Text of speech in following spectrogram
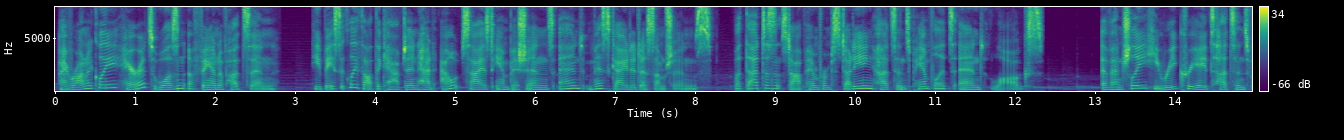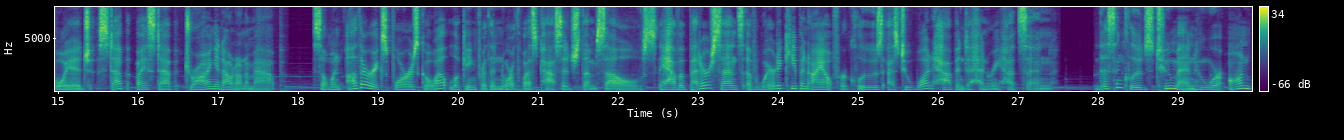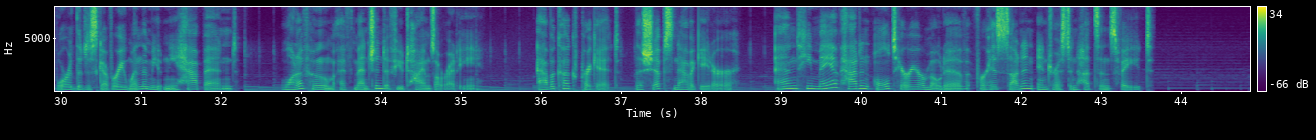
Ironically, Gerritsz wasn't a fan of Hudson. He basically thought the captain had outsized ambitions and misguided assumptions. But that doesn't stop him from studying Hudson's pamphlets and logs. Eventually, he recreates Hudson's voyage step by step, drawing it out on a map. So when other explorers go out looking for the Northwest Passage themselves, they have a better sense of where to keep an eye out for clues as to what happened to Henry Hudson. This includes two men who were on board the Discovery when the mutiny happened, one of whom I've mentioned a few times already. Abacuk Prickett, the ship's navigator, and he may have had an ulterior motive for his sudden interest in Hudson's fate.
